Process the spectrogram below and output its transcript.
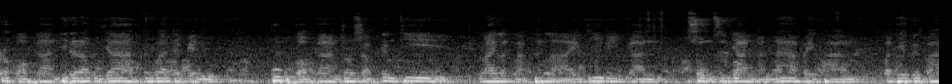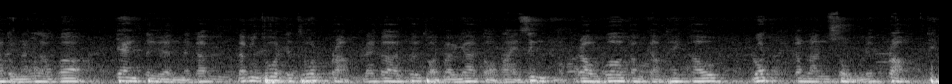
ประกอบการที่ได้รับอนุญาตไม่ว่าจะเป็น ผู้ประกอบการโทรศัพท์เคลื่อนที่รายหลักๆ ทั้งหลายที่มีการส่งสัญญาณหันหน้าไปทางประเทศเพื่อนบ้านตรงนั้น เราก็แจ้งเตือนนะครับ แล้วมีโทษจะโทษปรับ และก็เพิ่งถอดใบอนุญาตต่อไป ซึ่งเราก็กำกับให้เขาลดกำลังส่งหรือปรับทิศ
